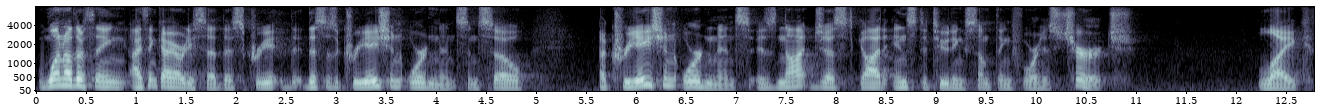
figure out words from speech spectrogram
one other thing, I think I already said this. Crea- this is a creation ordinance, and so a creation ordinance is not just God instituting something for his church, like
